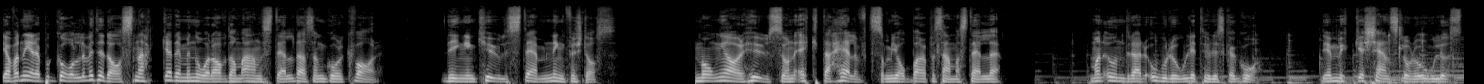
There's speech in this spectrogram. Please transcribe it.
Jag var nere på golvet idag och snackade med några av de anställda som går kvar. Det är ingen kul stämning förstås. Många har hus och en äkta hälft som jobbar på samma ställe. Man undrar oroligt hur det ska gå. Det är mycket känslor och olust.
